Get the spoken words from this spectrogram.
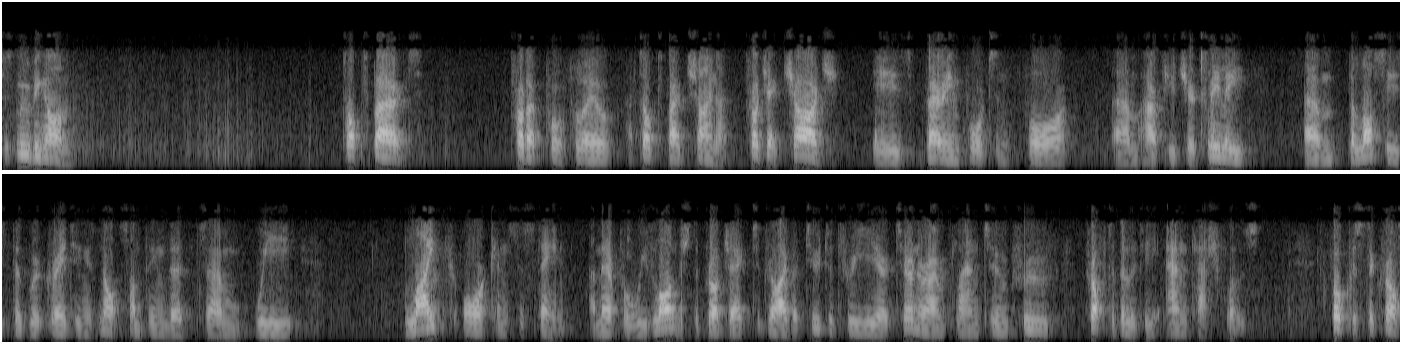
Just moving on. Talked about product portfolio. I've talked about China. Project Charge is very important for um, our future. Clearly, um, the losses that we're creating is not something that um, we like or can sustain. And therefore, we've launched the project to drive a two to three-year turnaround plan to improve profitability and cash flows, focused across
